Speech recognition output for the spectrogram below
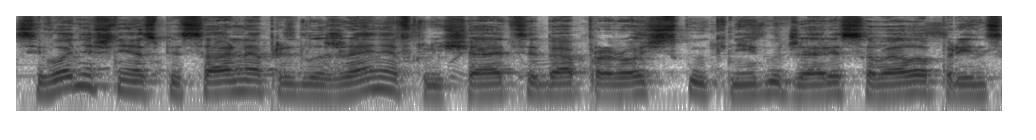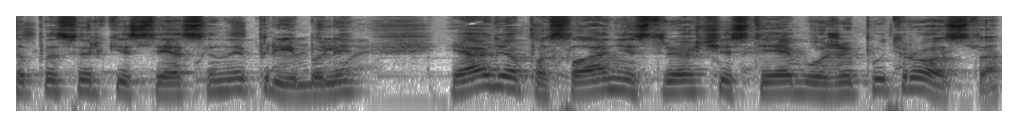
Сегодняшнее специальное предложение включает в себя пророческую книгу Джерри Савелла «Принципы сверхъестественной прибыли» и аудиопослание из трех частей «Божий путь роста».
